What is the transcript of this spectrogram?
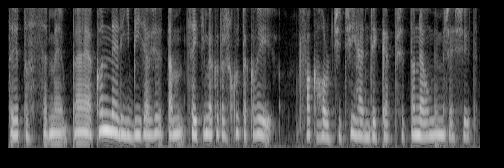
Takže to se mi úplně jako nelíbí, takže tam cítím jako trošku takový fakt holčičí handicap, že to neumím řešit,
